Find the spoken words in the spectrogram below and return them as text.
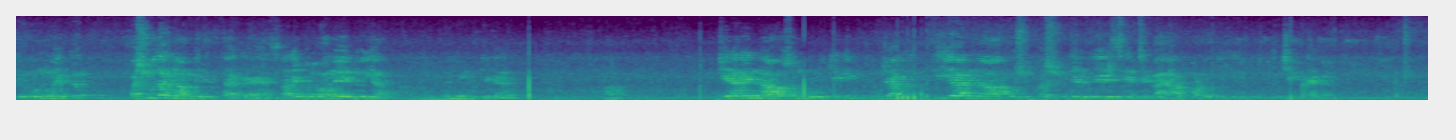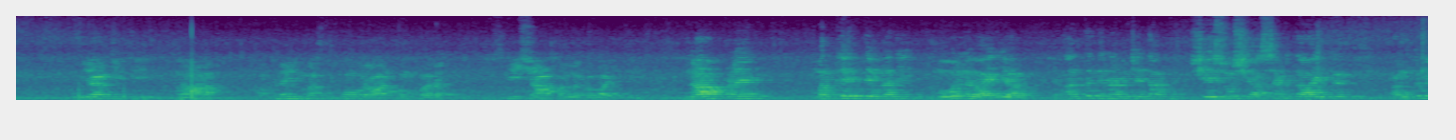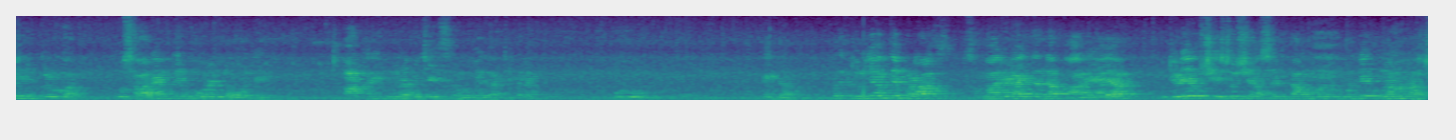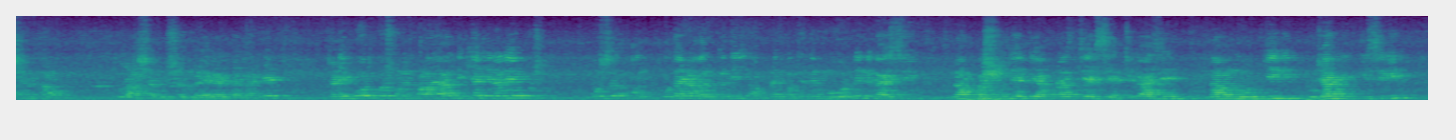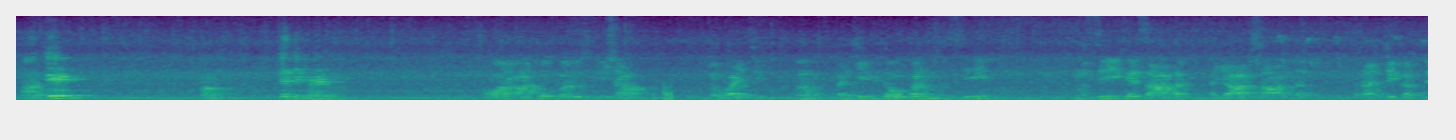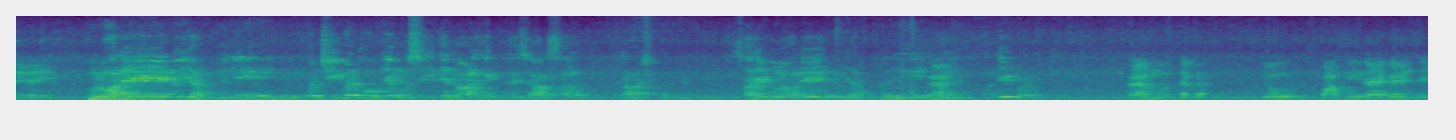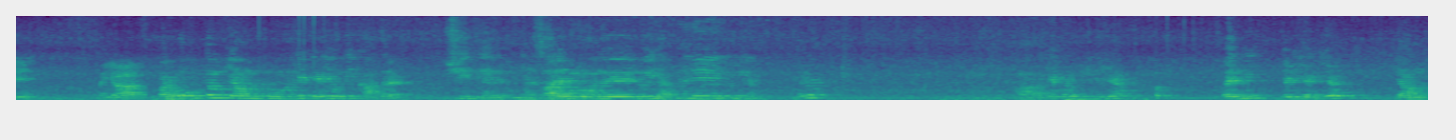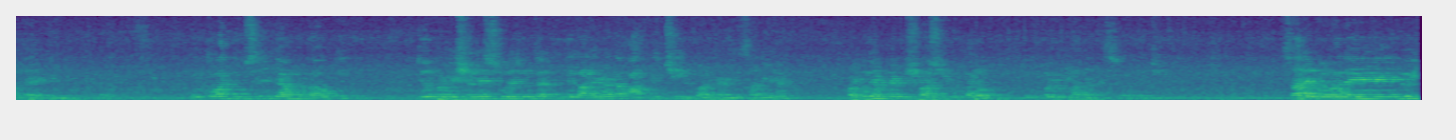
ਤੇ ਉਹਨੂੰ ਇੱਕ ਪਸ਼ੂ ਦਾ ਨਾਮ ਵੀ ਦਿੱਤਾ ਗਿਆ ਹੈ ਸਾਰੇ ਬੋਲੋ ਹਾਲੇਲੂਇਆ ਠੀਕ ਹੈ ਨਾ ਹਾਂ ਜਿਨ੍ਹਾਂ ਨੇ ਨਾ ਉਸ ਮੂਰਤੀ ਦੀ ਪੂਜਾ ਕੀਤੀ ਆ ਨਾ ਉਸ ਪਸ਼ੂ ਦੇ ਦੇ ਸਿਰ ਝੁਕਾਇਆ ਪੜੋ ਤੁਸੀਂ ਉੱਚੀ ਪੜਿਆ पूजा की थी ना अपने मस्तकों और हाथों पर उसकी शाप लगवाई थी ਨਾ ਆਪਣੇ ਮੱਥੇ ਉੱਤੇ ਉਹਨਾਂ ਦੀ ਮੋਹਰ ਲਗਾਈ ਆ ਤੇ ਅੰਤ ਦਿਨਾਂ ਵਿੱਚ ਇਹਦਾ 666 ਦਾ ਇੱਕ ਅੰਕ ਵੀ ਨਿਕਲੂਗਾ ਉਹ ਸਾਰਿਆਂ ਤੇ ਮੋਹਰ ਲਾਉਣਗੇ ਆਖਰੀ ਦਿਨਾਂ ਵਿੱਚ ਇਹ ਹੋਵੇਗਾ ਠੀਕ ਹੈ ਨਾ ਉਹ ਇਦਾਂ ਮਤਲਬ ਦੁਨੀਆ ਉੱਤੇ ਬੜਾ ਸਮਾਂ ਜਿਹੜਾ ਇਦਾਂ ਦਾ ਆ ਰਿਹਾ ਆ, ਜਿਹੜੇ ਉਹ 666 ਦਾ ਮੋਹਰ ਲਗਾਉਣਗੇ ਉਹਨਾਂ ਨੂੰ ਰਾਸ਼ਨ ਦਾ, ਤੋਂ ਰਾਸ਼ਨ ਰੂਸ਼ਨ ਮਿਲੇਗਾ ਇਦਾਂ ਕਰਕੇ। ਜਿਹੜੀ ਬਹੁਤ ਕੁਝ ਹੋਣੇ ਵਾਲਾ ਆ। ਲਿਖਿਆ ਜਿਨ੍ਹਾਂ ਨੇ ਕੁਝ ਉਸ ਅੰਕ- ਉਹਦਾ ਜਿਹੜਾ ਅੰਕ ਦੀ ਆਪਣੇ ਮੱਥੇ ਤੇ ਮੋਹਰ ਨਹੀਂ ਲਗਾਈ ਸੀ, ਨਾ ਪਸ਼ੂ ਦੇ ਤੇ ਆਪਣਾ ਤੇ ਸਿਰ ਝੁਕਾਇਆ ਸੀ, ਨਾ ਮੂਰਤੀ ਦੀ ਪੂਜਾ ਕੀਤੀ ਸੀ ਅੱਗੇ ਹਾਂ। ਜਲਦੀ ਪੜ੍ਹੋ और हाथों पर उसकी शाप लगवाई थी ਹਾਂ वह जीवित होकर मसीह मसीह के साथ हजार साल तक राज्य करते रहे ਬੋਲੋ ਹਾਲੇਲੂਇਆ ਉਹ ਜੀਵਤ ਹੋ ਕੇ ਮਸੀਹ ਦੇ ਨਾਲ 1000 ਸਾਲ ਰਾਜ ਕਰਨਗੇ ਸਾਰੇ ਬੋਲੋ ਹਾਲੇਲੂਇਆ ਅੱਗੇ ਪੜ੍ਹੋ वह मृतक जो बाकी रह गए थे हजार ਪਰ ਉਹ ਉੱਤਮ ਕਿਆਮਤ ਨੂੰ ਹੋਣਗੇ ਜਿਹੜੇ ਉਹਦੀ ਖਾਤਰ ਸ਼ਹੀਦੀਆਂ ਦਿੱਤੀਆਂ ਸਾਰੇ ਬੋਲੋ ਹਾਲੇਲੂਇਆ ਹਾਂ ਅੱਗੇ ਪੜ੍ਹੋ ਕੀ ਲਿਖਿਆ ਪਹਿਲੀ ਜਿਹੜੀ ਹੈਗੀ ਆ ਕਿਆਮਤ ਹੈ ਉਸ ਤੋਂ ਬਾਅਦ ਦੂਸਰੀ ਕਿਆਮਤ ਆਊਗੀ ਜਦੋਂ ਪਰਮੇਸ਼ਰ ਨੇ ਸੂਰਜ ਨੂੰ ਧਰਤੀ ਤੇ ਲਾ ਲੈਣਾ ਤਾਂ ਆਖਰੀ ਝੀਲ ਬਣ ਜਾਣੀ ਸਾਰੀ ਨਾ ਪ੍ਰਭੂ ਨੇ ਆਪਣੇ ਵਿਸ਼ਵਾਸੀ ਲੋਕਾਂ ਨੂੰ ਉੱਪਰ ਉਠਾ ਦੇਣਾ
